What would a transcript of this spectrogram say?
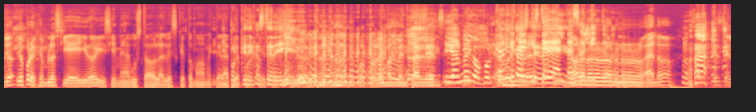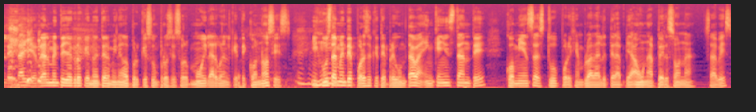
yo, yo, por ejemplo, sí he ido y sí me ha gustado las veces que he tomado mi terapia. ¿Por qué dejaste de ir? por problemas mentales. Sí, amigo, ¿por qué dejaste de? No, no, no, no, no, no, no, no. Ah, no. es el detalle. Realmente yo creo que no he terminado porque es un proceso muy largo en el que te conoces. Y justamente por eso que te preguntaba, ¿en qué instante comienzas tú, por ejemplo, a darle terapia a una persona, ¿sabes?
